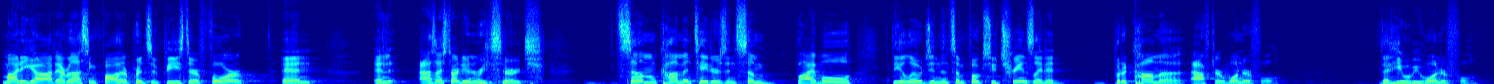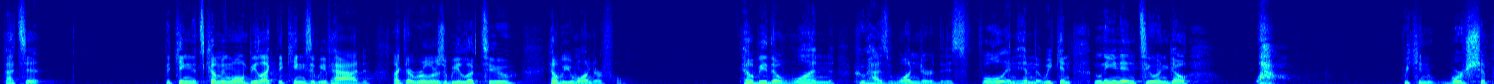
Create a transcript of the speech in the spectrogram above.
mighty God, everlasting Father, Prince of Peace. There are four. And, and as I started doing research, some commentators and some Bible theologians and some folks who translated put a comma after wonderful, that he will be wonderful. That's it. The king that's coming won't be like the kings that we've had, like the rulers that we look to. He'll be wonderful. He'll be the one who has wonder that is full in him that we can lean into and go, wow. We can worship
